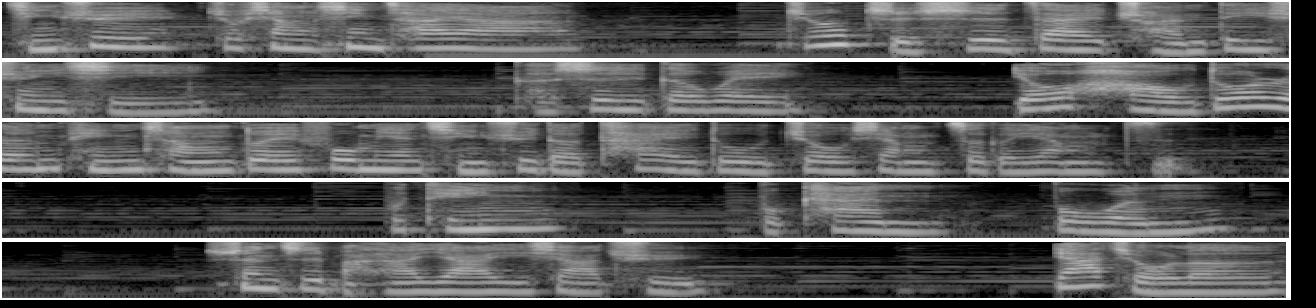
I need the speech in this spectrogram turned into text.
情绪就像信差啊，就只是在传递讯息。可是各位。有好多人平常对负面情绪的态度就像这个样子：不听、不看、不闻，甚至把它压抑下去。压久了，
